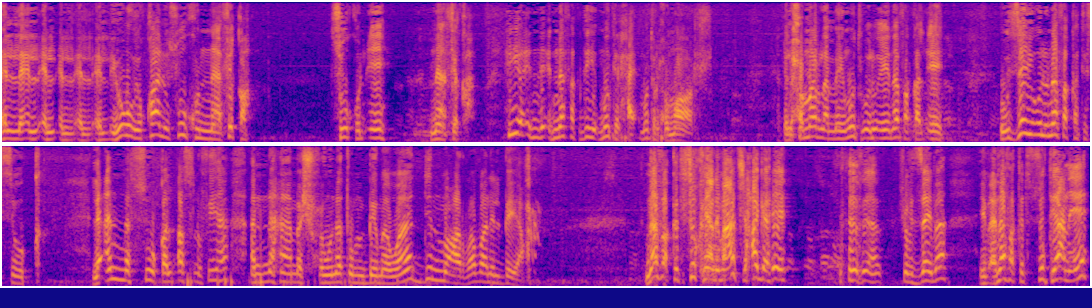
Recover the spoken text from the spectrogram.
ال ال ال ال ال ال يقال سوق نافقه سوق إيه؟ نافقة. هي النفق دي موت. موت الحمار. الحمار لما يموت يقولوا إيه؟ نفق الإيه؟ وإزاي يقولوا نفقة السوق؟ لأن السوق الأصل فيها أنها مشحونة بمواد معرضة للبيع. نفقة السوق يعني ما عادش حاجة إيه؟ شوف إزاي بقى؟ يبقى نفقة السوق يعني إيه؟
